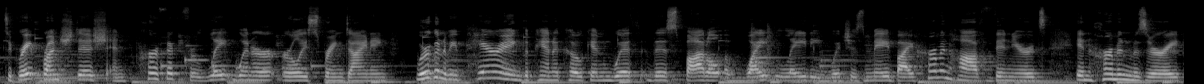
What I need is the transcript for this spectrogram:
It's a great brunch dish and perfect for late winter, early spring dining. We're going to be pairing the pannekoeken with this bottle of White Lady, which is made by Hermannhof Vineyards in Hermann, Missouri.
